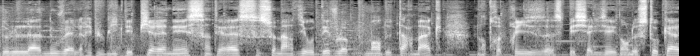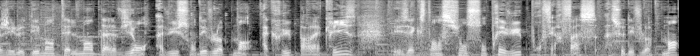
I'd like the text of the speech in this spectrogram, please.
de la Nouvelle République des Pyrénées s'intéressent ce mardi au développement de Tarmac. L'entreprise spécialisée dans le stockage et le démantèlement d'avions a vu son développement accru par la crise. Les extensions sont prévues pour faire face à ce développement.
